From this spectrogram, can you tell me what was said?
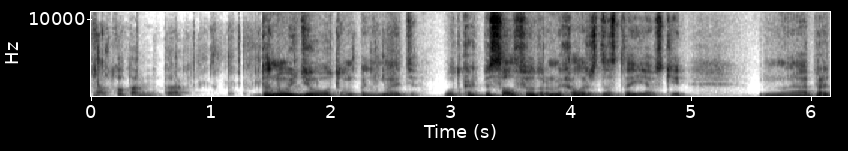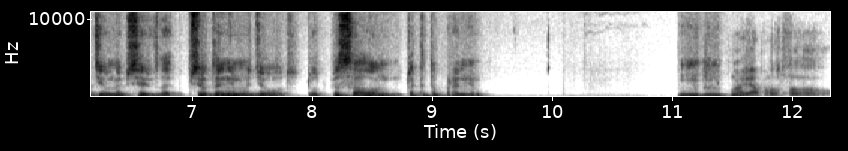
А что там не так? Да ну идиот он, понимаете. Вот как писал Федор Михайлович Достоевский, оперативный псевдо- псевдоним идиот. Тут писал он, так это про него. Мгм. Ну, я просто,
